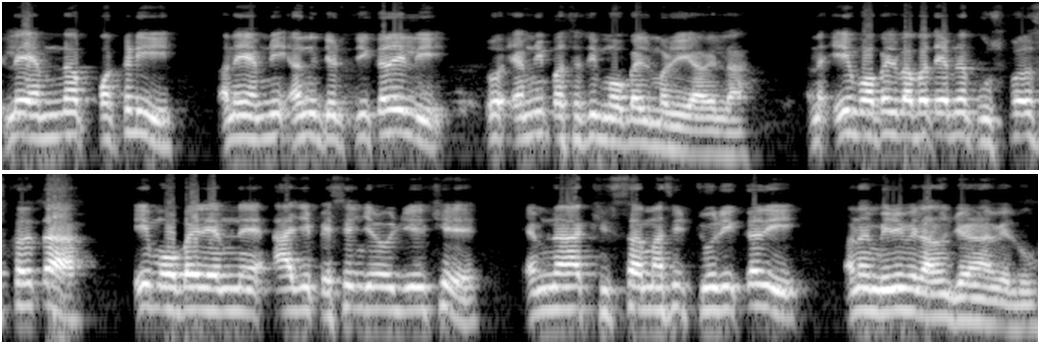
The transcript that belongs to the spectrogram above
એટલે એમને પકડી અને એમની અંગજડતી કરેલી, તો એમની પાસેથી મોબાઈલ મળી આવેલા. અને એ મોબાઈલ બાબતે એમને પૂછપરછ કરતા એ મોબાઈલ એમને, આ જે પેસેન્જરો જે છે, એમના ખિસ્સામાંથી ચોરી કરી અને મેળવેલાનું જણાવેલું.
